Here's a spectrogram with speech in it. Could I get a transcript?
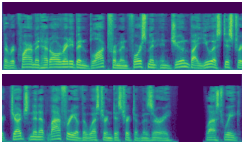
The requirement had already been blocked from enforcement in June by U.S. District Judge Nanette Laughrey of the Western District of Missouri. Last week,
